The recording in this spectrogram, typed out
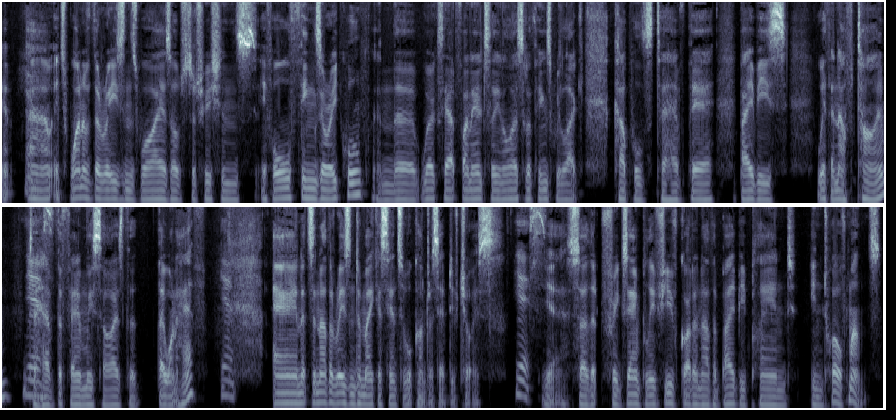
Yep. Uh, it's one of the reasons why, as obstetricians, if all things are equal and uh, works out financially and all those sort of things, we like couples to have their babies with enough time to have the family size that they want to have. Yeah. And it's another reason to make a sensible contraceptive choice. Yes. Yeah. So that, for example, if you've got another baby planned in 12 months,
